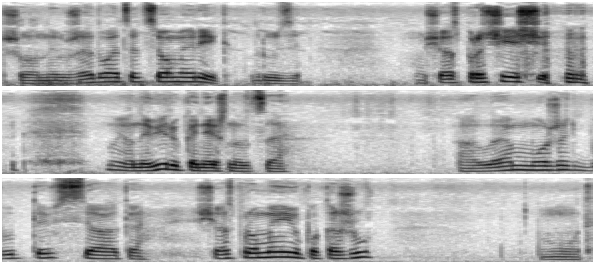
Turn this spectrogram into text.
Що, не вже 27 рік, друзі. Ну, зараз прочищу. Ну, я не вірю, звісно, в це. Але може бути всяке. Зараз промию, покажу. От.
